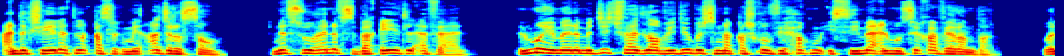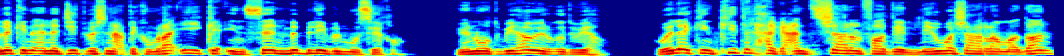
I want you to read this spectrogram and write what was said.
عندك شيء لا تنقص لك من أجر الصوم. نفسها نفس بقية الأفعال. المهم أنا ما جيتش في هذا الفيديو باش نناقشكم في حكم استماع الموسيقى في رمضان. ولكن أنا جيت باش نعطيكم رأيي كإنسان مبلي بالموسيقى. ينوض بها ويرقد بها. ولكن كي تلحق عند الشهر الفضيل اللي هو شهر رمضان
